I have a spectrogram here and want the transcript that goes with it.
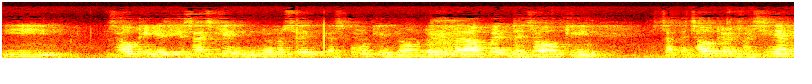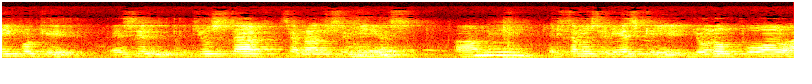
y es algo que yo dije, sabes que no, no sé, es como que no, no me he dado cuenta, es algo que, es algo que me fascina a mí porque es el, Dios está sembrando semillas. Um, él está sembrando semillas que yo no puedo,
